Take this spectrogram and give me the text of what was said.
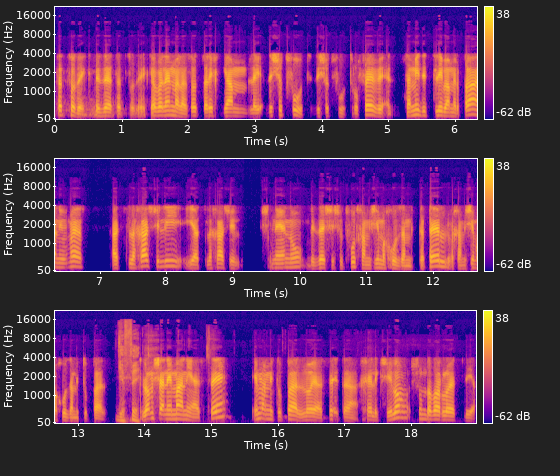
אתה צודק, בזה אתה צודק, אבל אין מה לעשות, צריך גם, זה שותפות, זה שותפות. רופא, ותמיד אצלי במרפאה אני אומר, ההצלחה שלי היא הצלחה של שנינו בזה ששותפות 50% המטפל ו-50% המטופל. יפה. לא משנה מה אני אעשה, אם המטופל לא יעשה את החלק שלו, שום דבר לא יצליח.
